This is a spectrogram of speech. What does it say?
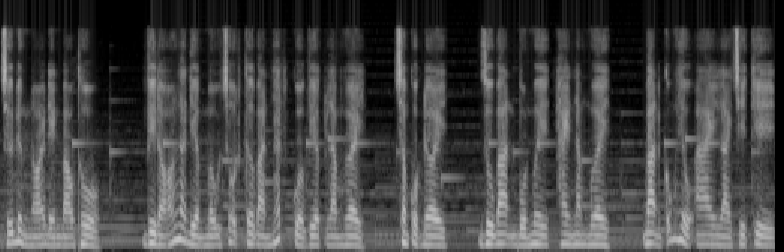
chứ đừng nói đến báo thù. Vì đó là điểm mấu chốt cơ bản nhất của việc làm người. Trong cuộc đời, dù bạn 40 hay 50, bạn cũng hiểu ai là tri kỷ,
